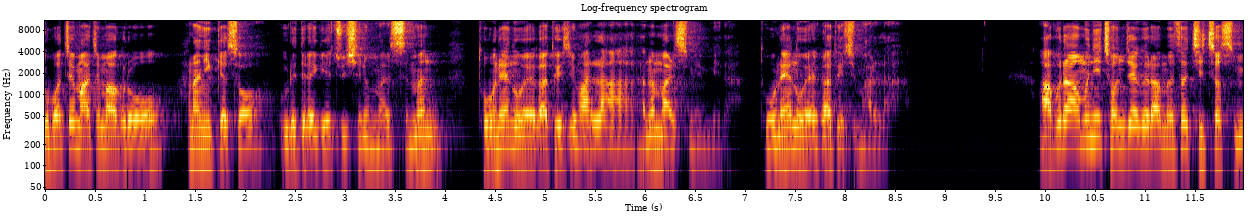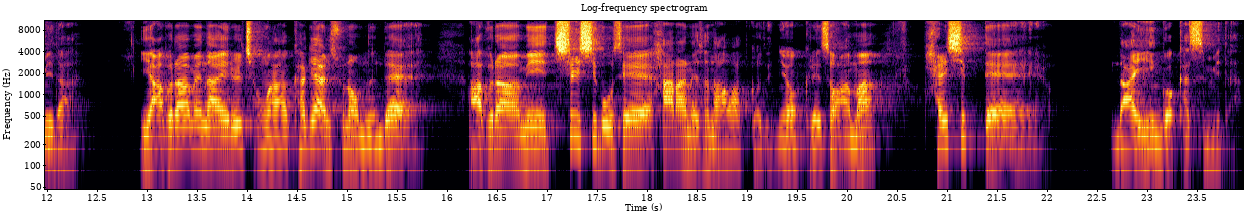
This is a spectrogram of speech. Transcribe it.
두 번째 마지막으로 하나님께서 우리들에게 주시는 말씀은 돈의 노예가 되지 말라라는 말씀입니다. 돈의 노예가 되지 말라. 아브라함은 이 전쟁을 하면서 지쳤습니다. 이 아브라함의 나이를 정확하게 알 수는 없는데 아브라함이 75세 하란에서 나왔거든요. 그래서 아마 80대 나이인 것 같습니다.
